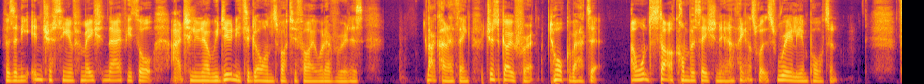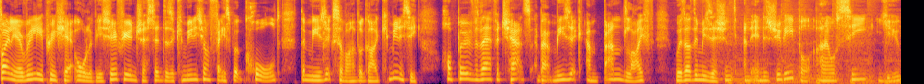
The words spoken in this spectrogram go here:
If there's any interesting information there, if you thought, actually, no, we do need to go on Spotify, whatever it is, that kind of thing, just go for it. Talk about it. I want to start a conversation here. I think that's what's really important. Finally, I really appreciate all of you. So if you're interested, there's a community on Facebook called the Music Survival Guide Community. Hop over there for chats about music and band life with other musicians and industry people, and I will see you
